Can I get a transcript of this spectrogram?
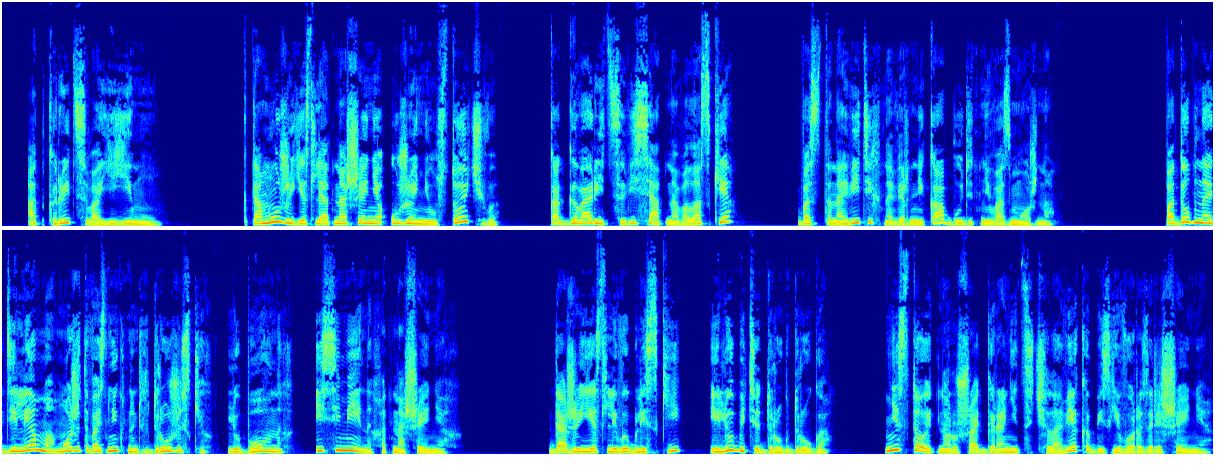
— открыть свои ему. К тому же, если отношения уже неустойчивы, как говорится, висят на волоске, восстановить их наверняка будет невозможно. Подобная дилемма может возникнуть в дружеских, любовных и семейных отношениях. Даже если вы близки и любите друг друга, не стоит нарушать границы человека без его разрешения.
